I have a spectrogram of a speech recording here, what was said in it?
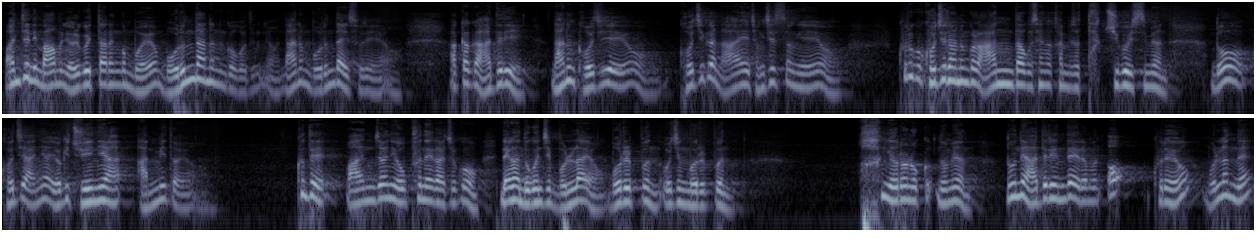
완전히 마음을 열고 있다는 건 뭐예요? 모른다는 거거든요. 나는 모른다 이 소리예요. 아까 그 아들이 나는 거지예요 거지가 나의 정체성이에요 그리고 거지라는 걸 안다고 생각하면서 탁 쥐고 있으면 너 거지 아니야? 여기 주인이야? 안 믿어요 근데 완전히 오픈해가지고 내가 누군지 몰라요 모를 뿐 오직 모를 뿐확 열어놓으면 너네 아들인데 이러면 어? 그래요? 몰랐네?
